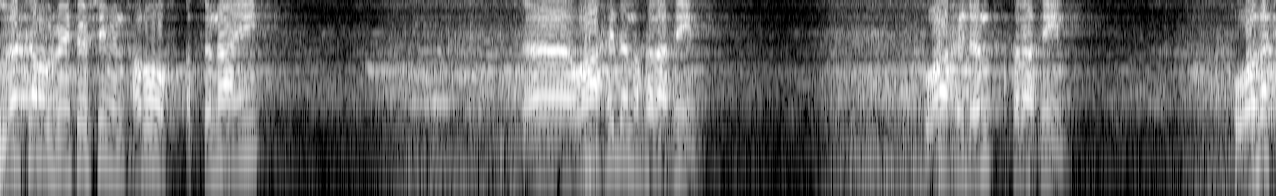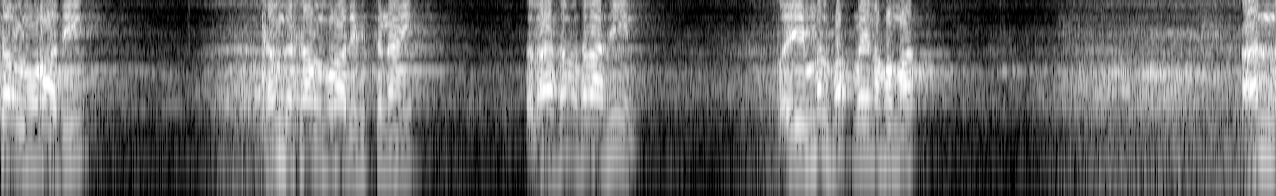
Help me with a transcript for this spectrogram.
ذكر البيتوشي من حروف الثنائي آه واحدا وثلاثين. واحدا ثلاثين وذكر المرادي كم ذكر المرادي في الثنائي ثلاثا وثلاثين. طيب ما الفرق بينهما؟ أن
